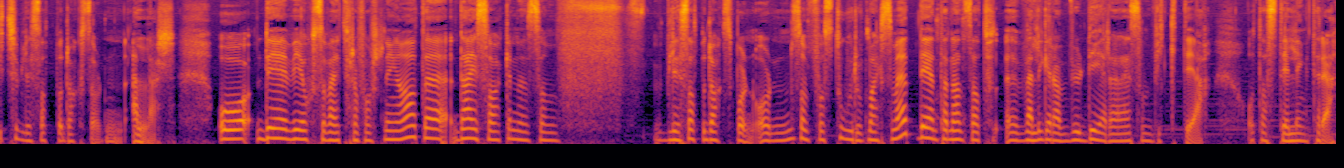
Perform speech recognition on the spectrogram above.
ikke blir satt på dagsorden ellers. Og det vi også vet fra forskninga, at det, de sakene som blir satt på dagsordenen, som får stor oppmerksomhet, det er en tendens at eh, velgere vurderer dem som viktige, og tar stilling til det.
